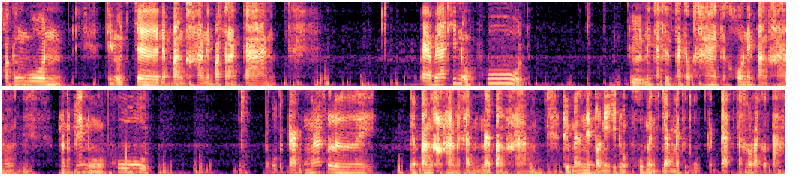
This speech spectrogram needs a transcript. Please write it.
ความกังวล ที่หนูเจอในบางครั้งในบางสถานการณ์ แบบเวลาที่หนูพูด หรือในการสื่อสารกับใครสักคนในบางครั้ง มันทำให้หนูพูดตะกุกตะกักมากเลย ในบางครั้งนะคะในบางครั้ง ถึงแม้ในตอนนี้ที่หนูพูดมันจะไม่ตะกุกตะกักสักเท่าไหร่ก็ตาม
